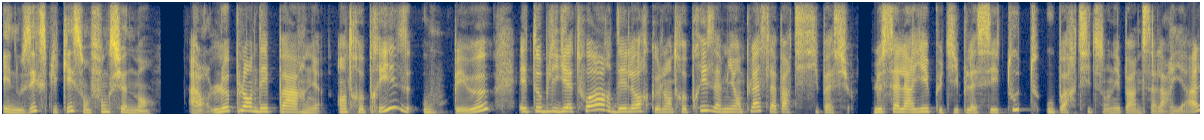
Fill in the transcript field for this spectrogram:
et nous expliquer son fonctionnement? Alors, le plan d'épargne entreprise, ou PE, est obligatoire dès lors que l'entreprise a mis en place la participation. Le salarié peut y placer toute ou partie de son épargne salariale.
